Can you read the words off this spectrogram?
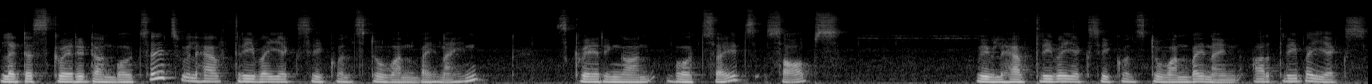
Let us square it on both sides. We will have 3 by x equals to 1 by 9. Squaring on both sides sobs. We will have 3 by x equals to 1 by 9 or 3 by x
